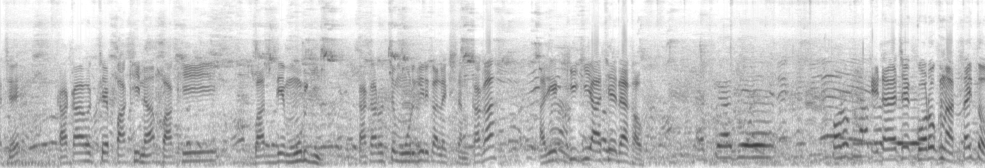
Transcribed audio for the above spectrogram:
আছে। কাকা হচ্ছে পাখি না পাখি বাদ দিয়ে মুরগি। কাকার হচ্ছে মুরগির কালেকশন কাকা আজকে কি কি আছে দেখাও। এটা আছে করকনাথ তাই তো?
